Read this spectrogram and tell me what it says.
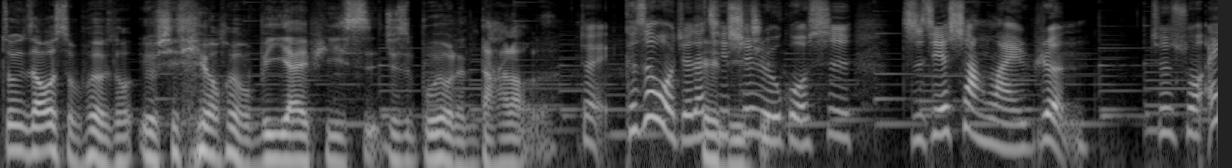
终于知道为什么会有说 有些地方会有 VIP 室，就是不会有人打扰了。对，可是我觉得其实如果是直接上来认，就是说，哎，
